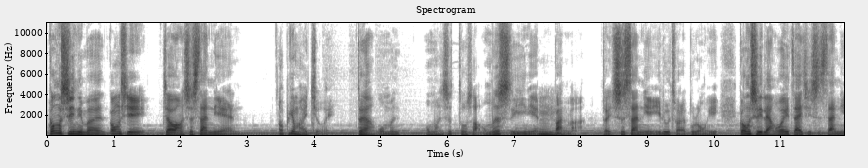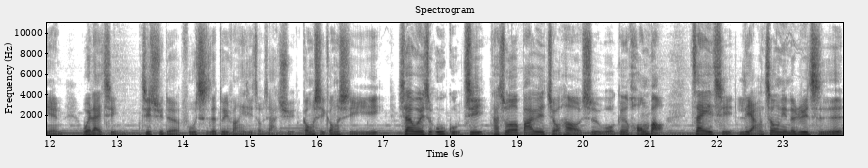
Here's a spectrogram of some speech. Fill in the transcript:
恭喜你们，恭喜交往十三年哦，比我们还久哎！对啊，我们我们是多少？我们是十一年半嘛，嗯、对，十三年一路走来不容易。恭喜两位在一起十三年，未来请继续的扶持着对方一起走下去。恭喜恭喜！下一位是乌骨鸡，他说八月九号是我跟红宝在一起两周年的日子。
